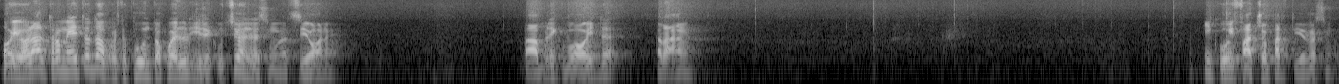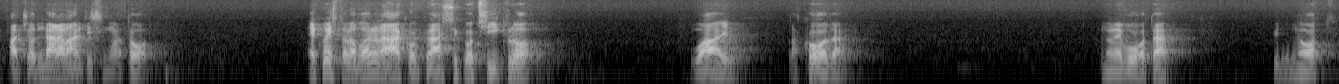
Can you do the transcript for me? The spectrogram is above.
Poi ho l'altro metodo, a questo punto quello di esecuzione della simulazione public void run. in cui faccio, partire, faccio andare avanti il simulatore. E questo lavorerà col classico ciclo while la coda non è vuota, quindi not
